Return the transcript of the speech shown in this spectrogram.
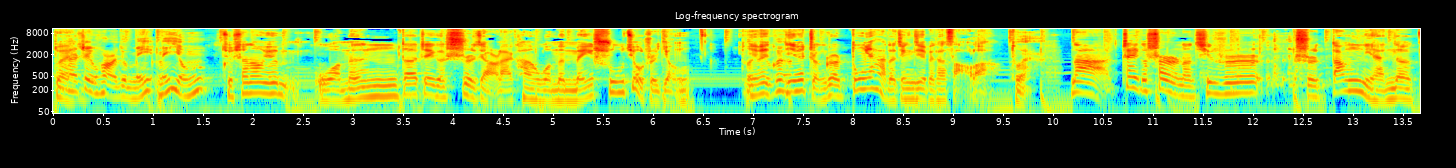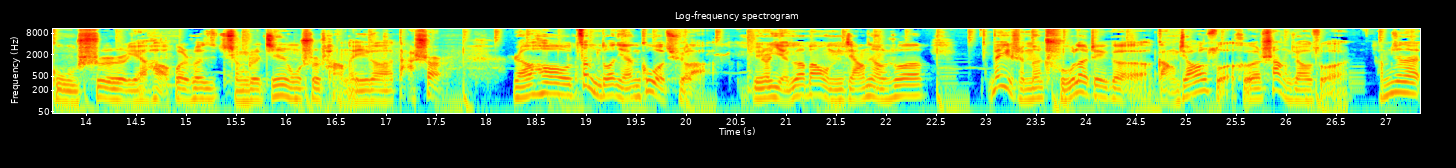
对，在这块儿就没没赢，就相当于我们的这个视角来看，我们没输就是赢，因为因为整个东亚的经济被他扫了，对。那这个事儿呢，其实是当年的股市也好，或者说整个金融市场的一个大事儿。然后这么多年过去了，比如野哥帮我们讲讲说，为什么除了这个港交所和上交所，咱们现在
